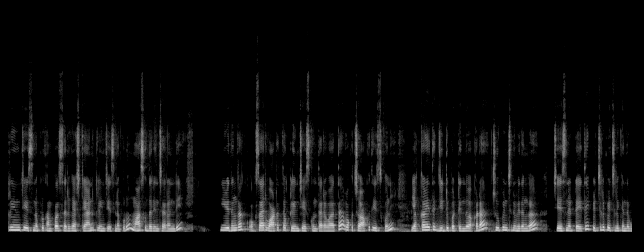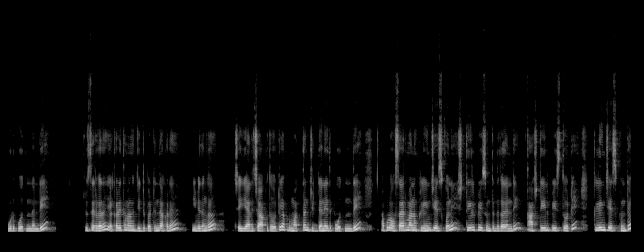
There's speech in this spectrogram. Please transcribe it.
క్లీన్ చేసినప్పుడు కంపల్సరీగా స్టాండ్ క్లీన్ చేసినప్పుడు మాస్క్ ధరించాలండి. ఈ విధంగా ఒకసారి వాటర్తో క్లీన్ చేసుకున్న తర్వాత ఒక చాకు తీసుకొని ఎక్కడైతే జిడ్డు పట్టిందో అక్కడ చూపించిన విధంగా చేసినట్టయితే పిచ్చిలి పిచ్చిలి కింద ఊడిపోతుందండి. చూసారు కదా ఎక్కడైతే మనకు జిడ్డు పట్టిందో అక్కడ ఈ విధంగా చెయ్యాలి చాకుతోటి. అప్పుడు మొత్తం జిడ్డు అనేది పోతుంది. అప్పుడు ఒకసారి మనం క్లీన్ చేసుకొని స్టీల్ పీస్ ఉంటుంది కదండి ఆ స్టీల్ పీస్ తోటి క్లీన్ చేసుకుంటే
